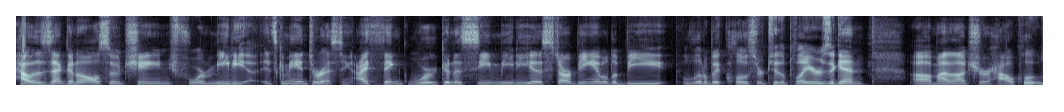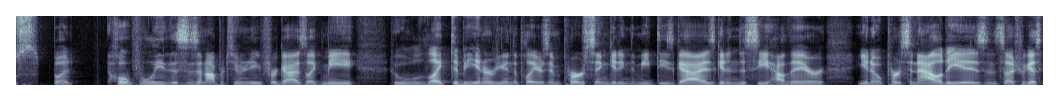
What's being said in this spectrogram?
How is that going to also change for media? It's going to be interesting. I think we're going to see media start being able to be a little bit closer to the players again. Um, I'm not sure how close, but hopefully this is an opportunity for guys like me who like to be interviewing the players in person, getting to meet these guys, getting to see how their you know personality is and such. Because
